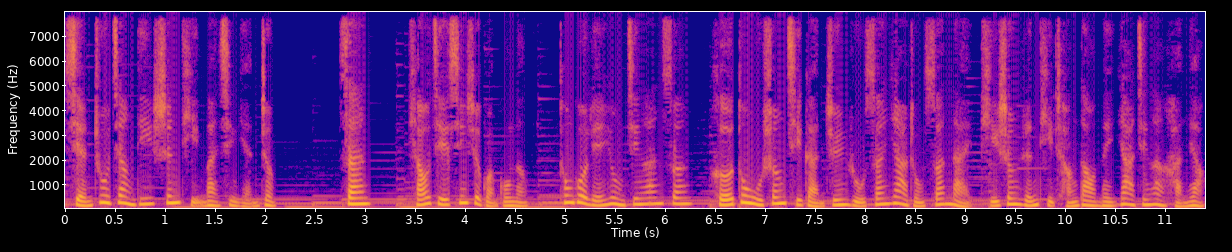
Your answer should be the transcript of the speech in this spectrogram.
显著降低身体慢性炎症。三、调节心血管功能。通过连用精氨酸和动物双歧杆菌乳酸亚种酸奶提升人体肠道内亚精胺含量，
